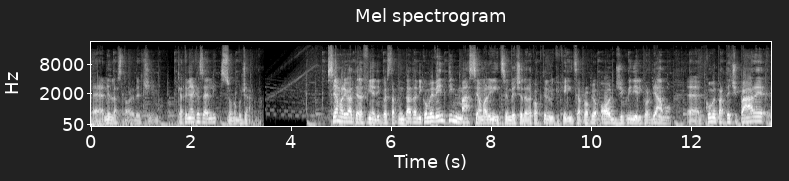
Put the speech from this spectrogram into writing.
eh, nella storia del cinema. Caterina Caselli, sono bugiardo. Siamo arrivati alla fine di questa puntata di Come Eventi, ma siamo all'inizio invece della Cocktail Week che inizia proprio oggi, quindi ricordiamo eh, come partecipare,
